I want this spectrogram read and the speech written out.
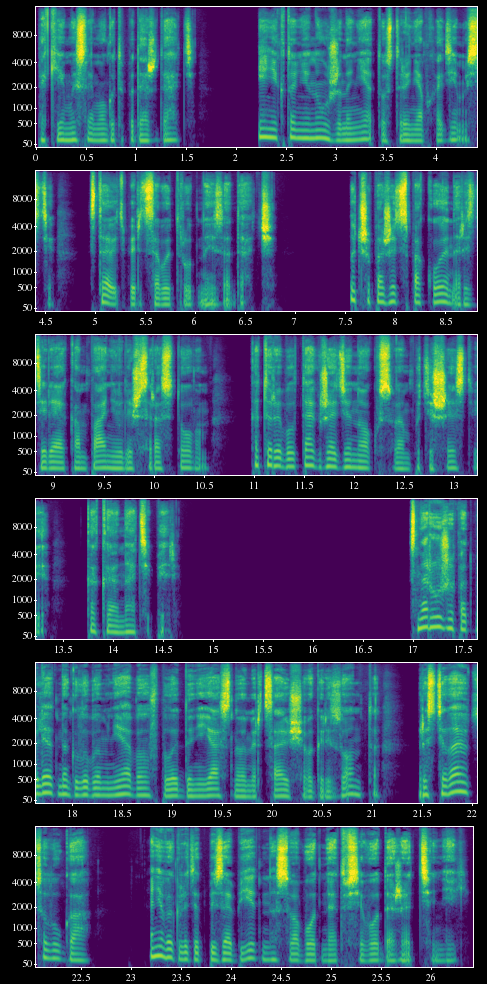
Такие мысли могут и подождать. Ей никто не нужен, и нет острой необходимости ставить перед собой трудные задачи. Лучше пожить спокойно, разделяя компанию лишь с Ростовым, который был так же одинок в своем путешествии, как и она теперь. Снаружи под бледно-голубым небом, вплоть до неясного мерцающего горизонта, расстилаются луга. Они выглядят безобидно, свободны от всего, даже от теней.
